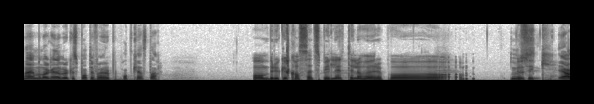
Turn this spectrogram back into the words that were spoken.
Nei, men da kan jeg bruke Spotify og høre på podkast, da. Og bruke kassettspiller til å høre på musikk. Ja,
